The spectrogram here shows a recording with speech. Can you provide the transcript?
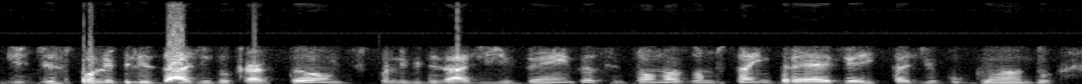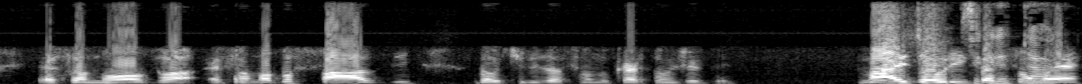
de disponibilidade do cartão, disponibilidade de vendas, então nós vamos estar em breve aí estar divulgando essa nova, essa nova fase da utilização do cartão GV. Mas a orientação Secretário... é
